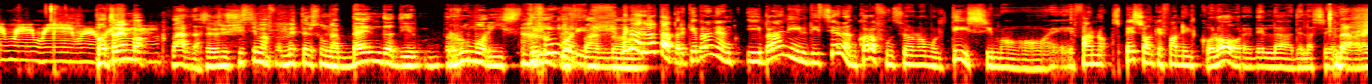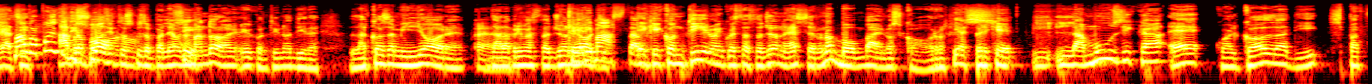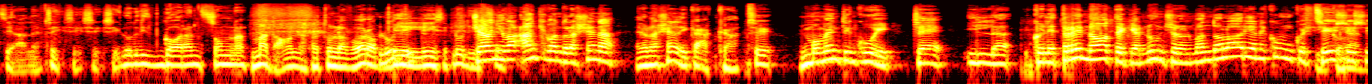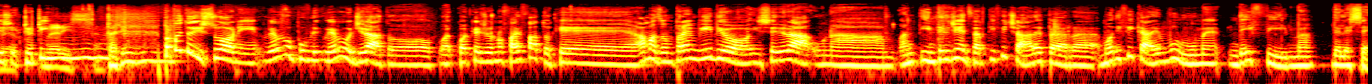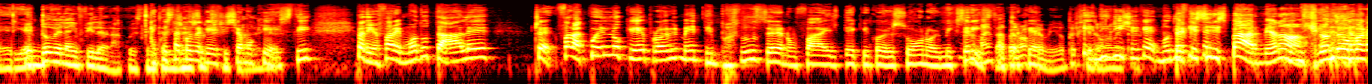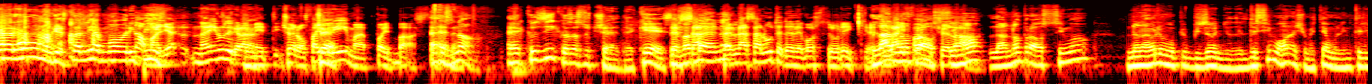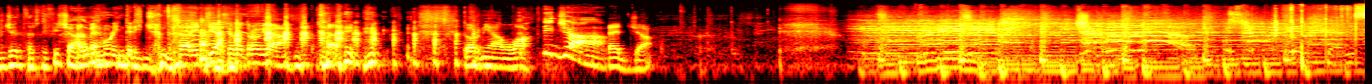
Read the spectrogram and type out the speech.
Potremmo, guarda, se riuscissimo a mettere su una band di rumoristi rumori. che fanno... Ma no, in realtà perché i brani, an- i brani in edizione ancora funzionano moltissimo e fanno, spesso anche fanno il colore della, della serie. Beh, ragazzi, Ma a proposito, di suono- scusa, parliamo Sì. di Mandalorian. Io continuo a dire la cosa migliore Eh. dalla prima stagione Che è rimasta. e che continua in questa stagione a essere una bomba è lo score. Yes. Perché la musica è qualcosa di spaziale. Sì, sì, sì, sì. Ludwig Goranson. Madonna, ha fatto un lavoro Ludwig, bellissimo. Ludwig, Cioè, sì. ogni vo- anche quando la scena è una scena di cacca, Sì. Il momento in cui c'è il- quelle tre note che annunciano il Mandalorian è comunque Sì, figo. sì, sì, sì. Verissimo. A proposito di suoni, vi avevo, pubblic- vi avevo girato qual- qualche giorno fa il fatto che Amazon Prime Video inserirà una intelligenza artificiale per modificare il volume dei film delle serie. E dove la infilerà questa È questa cosa intelligenza che ci siamo chiesti. In pratica fare in modo tale, cioè farà quello che probabilmente in post-produzione non fa il tecnico del suono o il Ma mixerista. non ho perché capito, perché devono dice che modifica- Perché si risparmia, no? Non devo pagare uno che sta lì a muovere No, i ma pisi. gli- non è inutile che la Eh. metti, cioè lo fai Cioè- prima e poi basta. Eh, Esatto. no. E così cosa succede? Che se per, va sa- bene, per la salute delle vostre orecchie. l'anno prossimo, l'anno prossimo non avremo più bisogno del De Simone, ci mettiamo l'intelligenza artificiale. Almeno un intelligente la regia ce lo troviamo. Torniamo va. Di già! Eh già.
